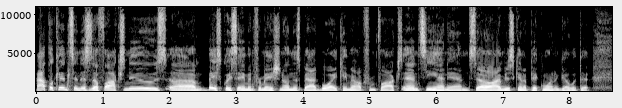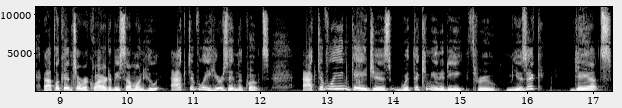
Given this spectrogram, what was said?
Applicants, and this is a Fox News, um, basically same information on this bad boy came out from Fox and CNN. So I'm just going to pick one and go with it. Applicants are required to be someone who actively, here's in the quotes, actively engages with the community through music, dance,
